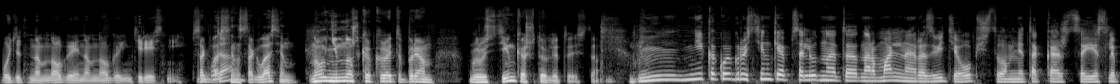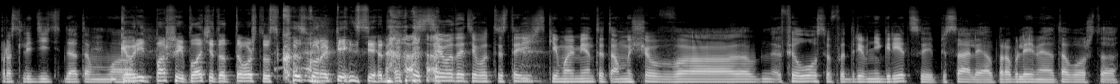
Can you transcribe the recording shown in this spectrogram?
будет намного и намного интересней. Согласен, Да. согласен. Ну, немножко какой-то прям грустинка, что ли, то есть там. Никакой грустинки, абсолютно это нормальное развитие общества. Мне так кажется, если проследить, да, там... э, Говорит Паша и плачет от того, что ско- скоро пенсия. да. Все вот эти вот исторические моменты, там еще в э, философы Древней Греции писали о проблеме того, что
